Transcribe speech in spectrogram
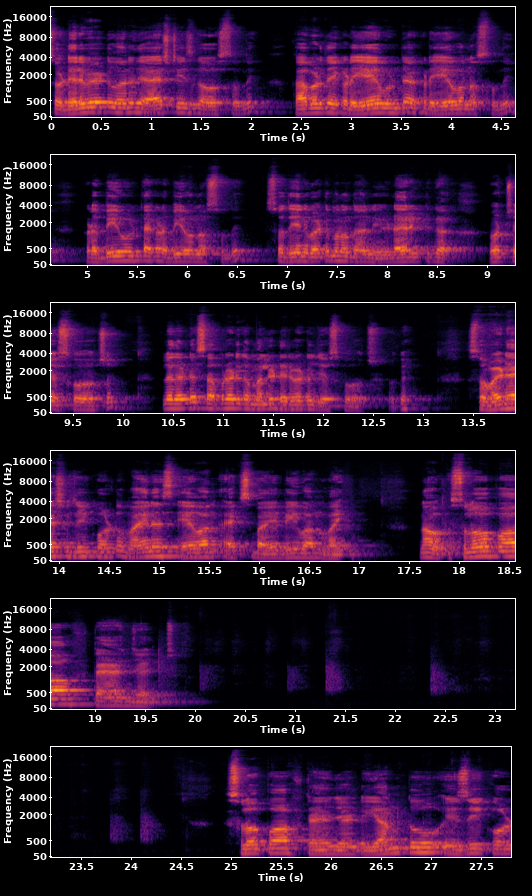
సో డెరివేటివ్ అనేది యాస్టీజ్గా వస్తుంది. కాబట్టి ఇక్కడ ఏ ఉంటే అక్కడ ఏ వన్ వస్తుంది ఇక్కడ బి ఉంటే అక్కడ బి వన్ వస్తుంది. సో దీన్ని బట్టి మనం దాన్ని డైరెక్ట్గా నోట్ చేసుకోవచ్చు లేదంటే సపరేట్గా మళ్ళీ డెరివేటివ్ చేసుకోవచ్చు. Okay? So y dash is equal to minus a1x by b1y. Now slope of tangent Slope of tangent m2 is equal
